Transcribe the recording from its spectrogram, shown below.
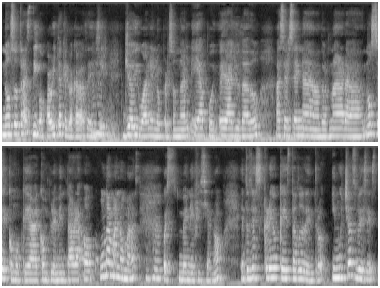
nosotras, digo, ahorita que lo acabas de decir, yo igual en lo personal he, he ayudado a hacer cena, a adornar, a, no sé, como que a complementar, a, una mano más, pues beneficia, ¿no? Entonces creo que he estado dentro y muchas veces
